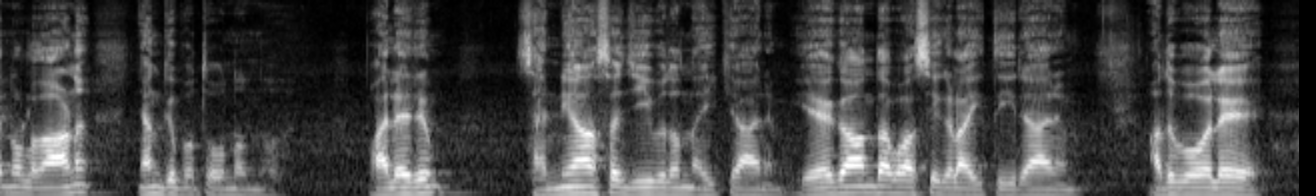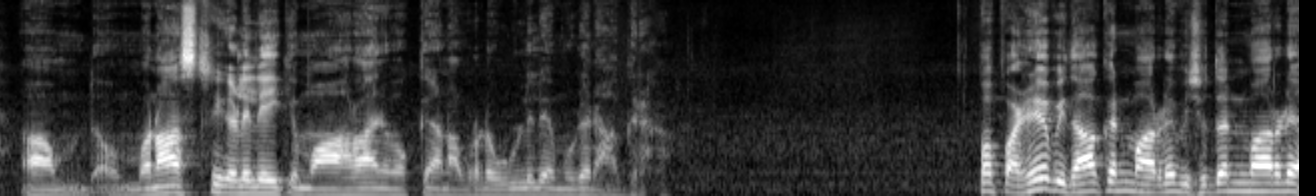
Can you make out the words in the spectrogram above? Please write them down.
എന്നുള്ളതാണ് ഞങ്ങൾക്കിപ്പോൾ തോന്നുന്നത്. പലരും സന്യാസ ജീവിതം നയിക്കാനും ഏകാന്തവാസികളായി തീരാനും അതുപോലെ മൊനാസ്ട്രികളിലേക്ക് മാറാനും ഒക്കെയാണ് അവരുടെ ഉള്ളിലെ മുഴുവൻ ആഗ്രഹം. അപ്പോൾ പഴയ പിതാക്കന്മാരുടെ വിശുദ്ധന്മാരുടെ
